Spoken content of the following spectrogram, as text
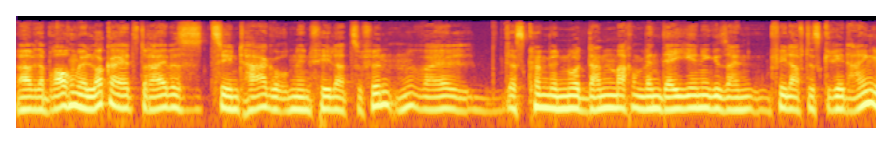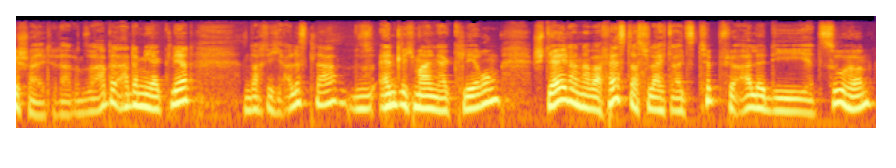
Da brauchen wir locker jetzt drei bis zehn Tage, um den Fehler zu finden, weil das können wir nur dann machen, wenn derjenige sein fehlerhaftes Gerät eingeschaltet hat. Und so hat er mir erklärt, dann dachte ich, alles klar, endlich mal eine Erklärung. Stell dann aber fest, dass vielleicht als Tipp für alle, die jetzt zuhören,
